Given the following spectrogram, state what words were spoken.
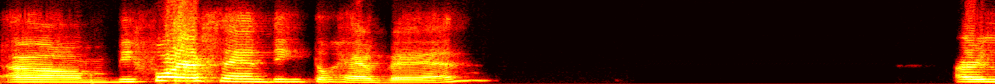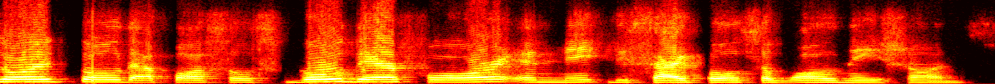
Um, before ascending to heaven, our Lord told the apostles, Go therefore and make disciples of all nations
